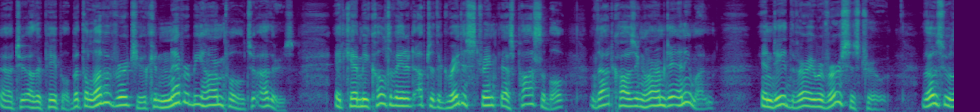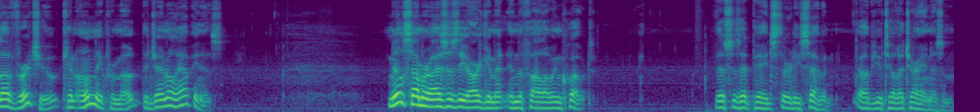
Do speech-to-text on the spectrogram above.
uh, to other people. But the love of virtue can never be harmful to others. It can be cultivated up to the greatest strength as possible without causing harm to anyone. Indeed, the very reverse is true. Those who love virtue can only promote the general happiness. Mill summarizes the argument in the following quote This is at page 37 of Utilitarianism.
